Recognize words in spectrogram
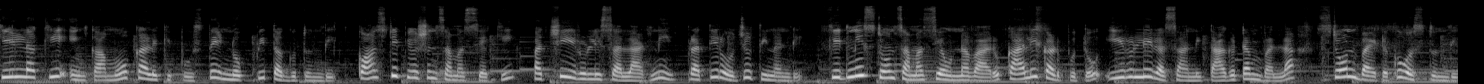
కీళ్ళకి ఇంకా మోకాలికి పూస్తే నొప్పి తగ్గుతుంది. కాన్స్టిట్యూషన్ సమస్యకి పచ్చి ఈరుల్లి సలాడ్ని ప్రతిరోజు తినండి. కిడ్నీ స్టోన్ సమస్య ఉన్నవారు ఖాళీ కడుపుతో ఈరుల్లి రసాన్ని తాగటం వల్ల స్టోన్ బయటకు వస్తుంది.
